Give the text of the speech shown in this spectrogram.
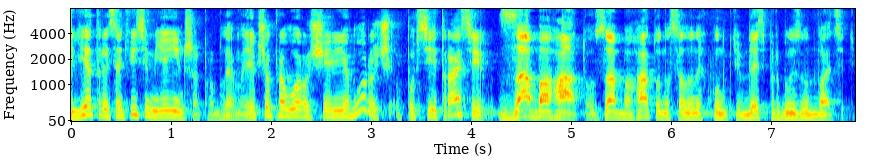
є 38 є інша проблема. Якщо праворуч чи ліворуч, по всій трасі забагато, забагато населених пунктів, десь приблизно 20.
